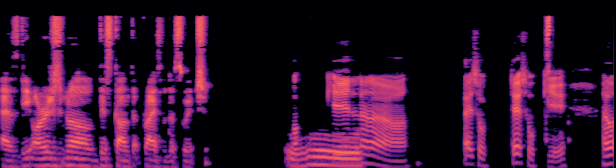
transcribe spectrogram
as the original discounted price of the Switch. Okay Ooh. lah. That's okay. That's okay. Uh,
